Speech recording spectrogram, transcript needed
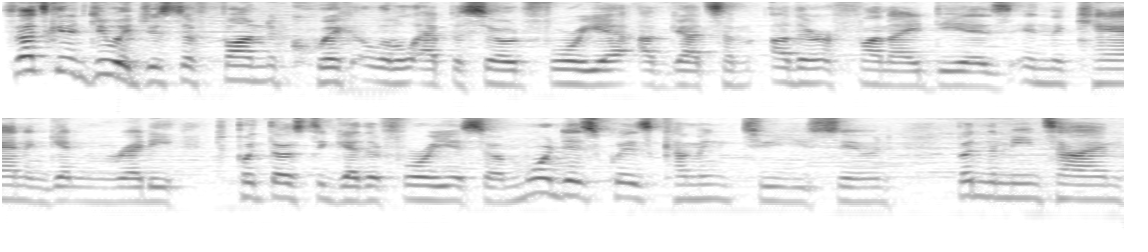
So that's going to do it. Just a fun, quick little episode for you. I've got some other fun ideas in the can and getting ready to put those together for you. So, more Dis Quiz coming to you soon. But in the meantime,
